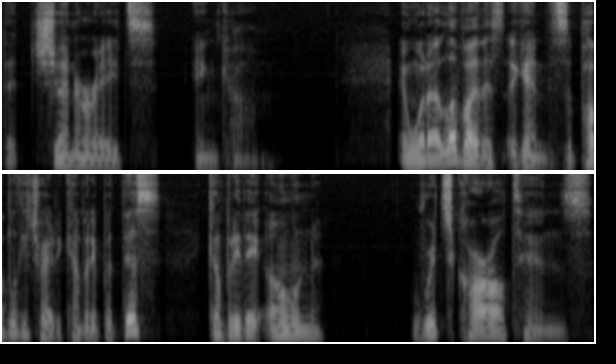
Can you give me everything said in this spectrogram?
that generates income. And what I love by this, again, this is a publicly traded company, but this company, they own Ritz Carlton's,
